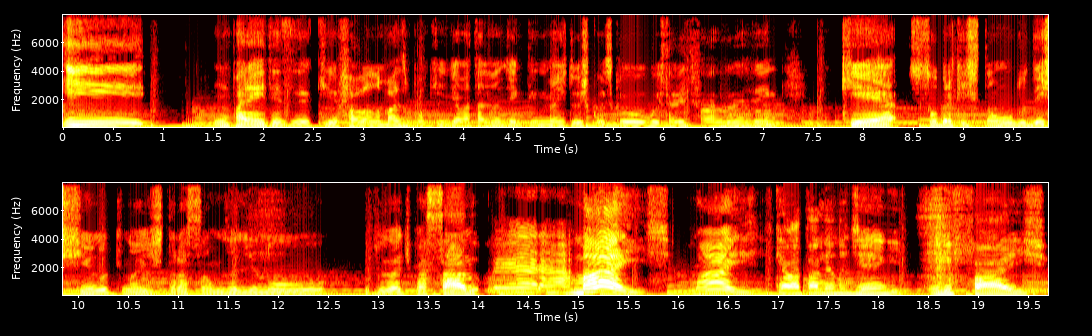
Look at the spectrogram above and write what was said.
E um parêntese aqui, falando mais um pouquinho de Avatar Land Jang, tem mais duas coisas que eu gostaria de falar do Land Jang, que é sobre a questão do destino que nós traçamos ali no episódio passado. Supera! Mas, mas, que Avatar Lenda de Aang, ele faz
